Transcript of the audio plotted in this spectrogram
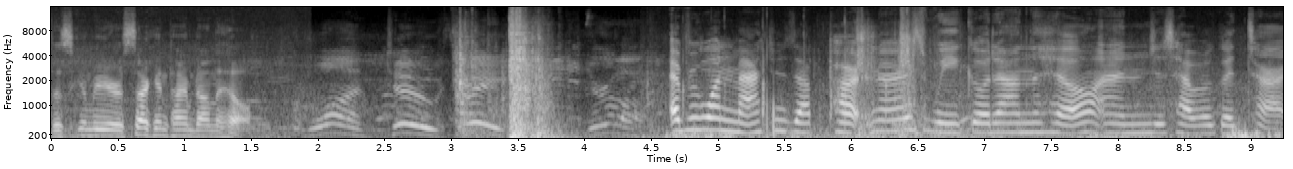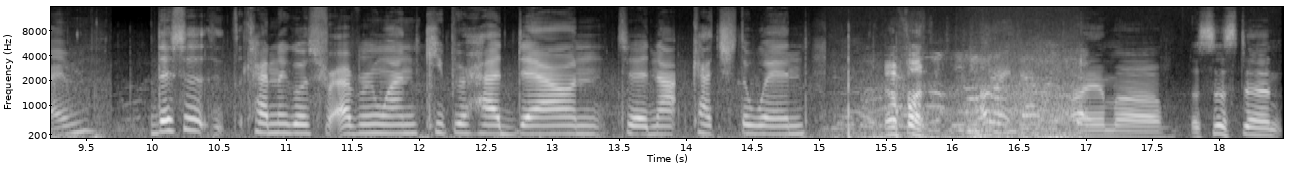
this is gonna be her second time down the hill. One, two, three, you're off. Everyone matches up partners. We go down the hill and just have a good time. This is, kind of goes for everyone. Keep your head down to not catch the wind. Have fun. I am uh, assistant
